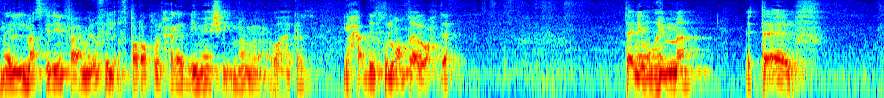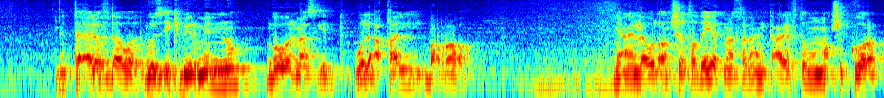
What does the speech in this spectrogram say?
المسجد ينفع يعملوا فيه الإفطارات والحاجات دي ماشي وهكذا. يحدد كل منطقة لوحدها. تاني مهمة التآلف. التآلف دوت جزء كبير منه جوه المسجد والأقل براه. يعني لو الأنشطة ديت مثلا انت عرفته من ماتش الكورة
